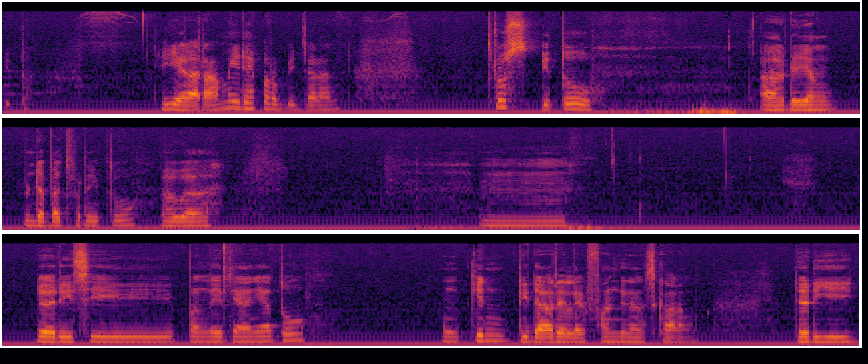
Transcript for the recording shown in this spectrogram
gitu. Iya rame deh perbincangan. Terus itu ada yang pendapat seperti itu bahwa hmm, dari si penelitiannya tuh mungkin tidak relevan dengan sekarang dari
